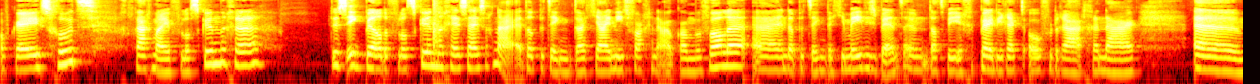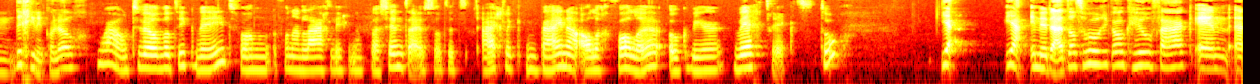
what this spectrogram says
Oké, is goed. Vraag mij een verloskundige. Dus ik belde de verloskundige en zij zegt, nou dat betekent dat jij niet vaginaal kan bevallen. En dat betekent dat je medisch bent en dat we je per direct overdragen naar uh, de gynaecoloog. Wauw, terwijl wat ik weet van, van een laagliggende placenta is dat het eigenlijk in bijna alle gevallen ook weer wegtrekt, toch? Ja, ja, inderdaad, dat hoor ik ook heel vaak. En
